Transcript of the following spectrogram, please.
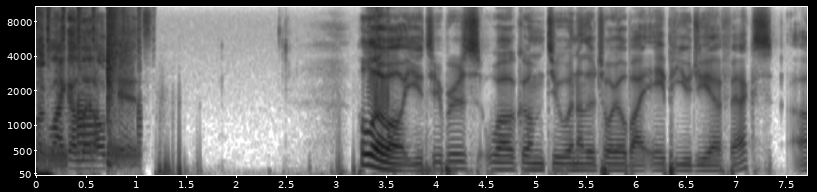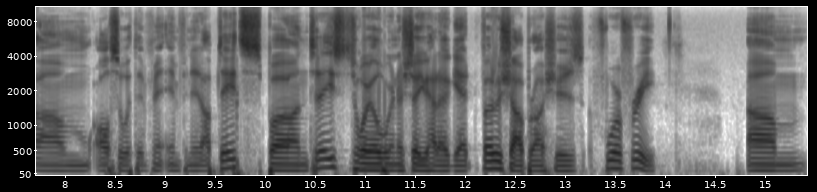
look like a little kid's. Hello, all YouTubers. Welcome to another tutorial by APUGFX. Um, also with Infinite, Infinite Updates. But on today's tutorial, we're going to show you how to get Photoshop brushes for free. Um,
